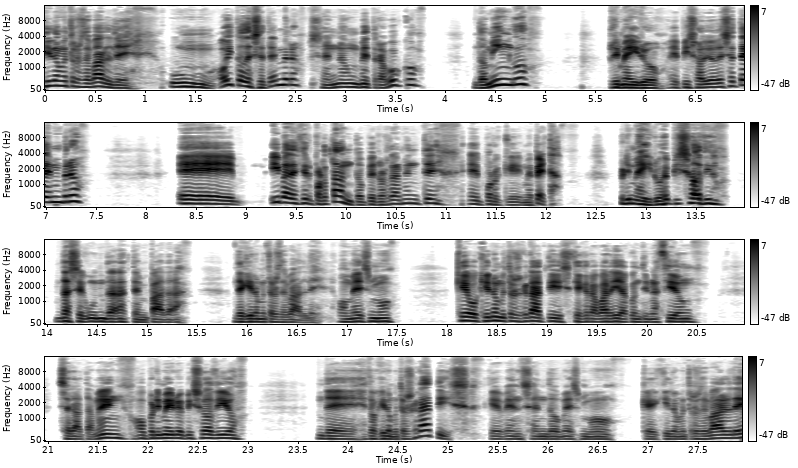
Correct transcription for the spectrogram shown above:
Kilómetros de balde, un 8 de setembro, se non me trabuco, domingo, primeiro episodio de setembro. Eh, iba a decir por tanto, pero realmente é eh, porque me peta. Primeiro episodio da segunda tempada de Kilómetros de balde. O mesmo que o Kilómetros gratis que gravarei a continuación será tamén o primeiro episodio de do Kilómetros gratis, que ven sendo o mesmo que Kilómetros de balde,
